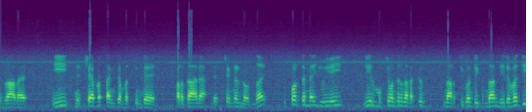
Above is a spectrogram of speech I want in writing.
എന്നതാണ് ഈ നിക്ഷേപ സംഗമത്തിന്റെ പ്രധാന ലക്ഷ്യങ്ങളിലൊന്ന്. ഇപ്പോൾ തന്നെ യു എയിൽ മുഖ്യമന്ത്രി നടക്കും നടത്തിക്കൊണ്ടിരിക്കുന്ന നിരവധി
